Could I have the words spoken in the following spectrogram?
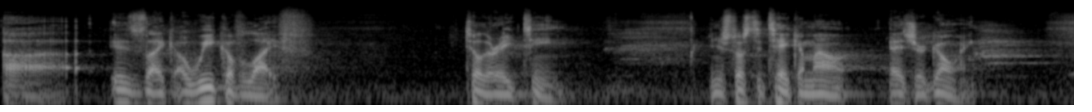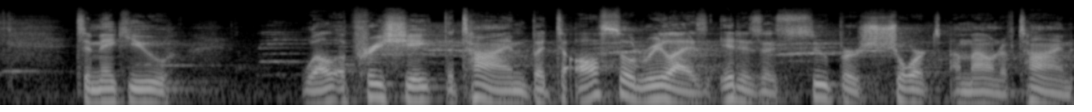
uh, is like a week of life till they're 18. And you're supposed to take them out as you're going to make you well, appreciate the time, but to also realize it is a super short amount of time.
